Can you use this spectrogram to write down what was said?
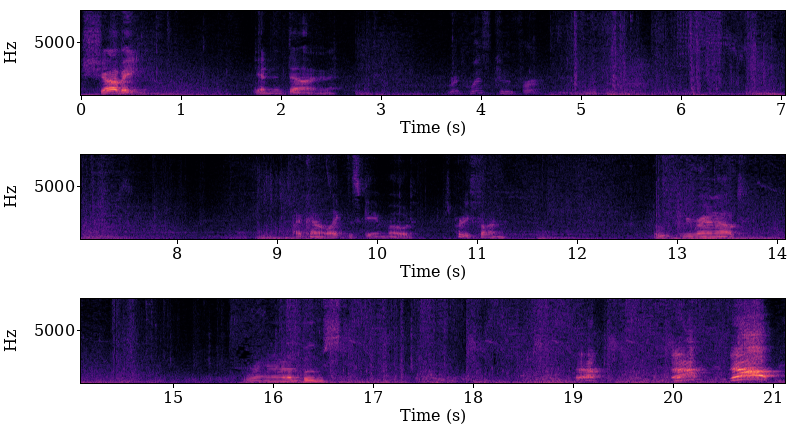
Chubby! Getting it done. Request confirmed. I kind of like this game mode. It's pretty fun. Ooh, we ran out. Ran out of boost. Oh! Oh! Oh!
